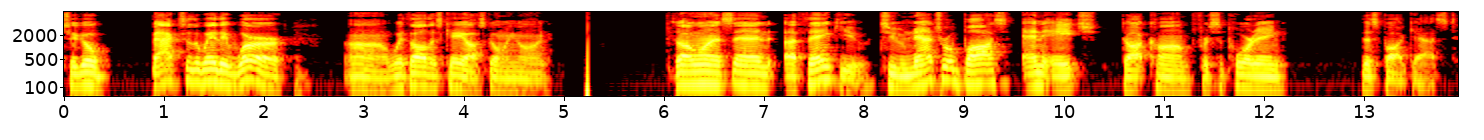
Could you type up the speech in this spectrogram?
to go back to the way they were uh, with all this chaos going on. So I want to send a thank you to naturalbossnh.com for supporting this podcast.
